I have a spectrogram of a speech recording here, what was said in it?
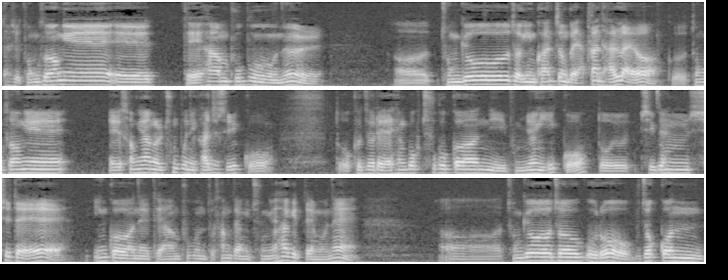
사실 동성애에 대한 부분을 어, 종교적인 관점과 약간 달라요. 그 동성애의 성향을 충분히 가질 수 있고 또 그들의 행복 추구권이 분명히 있고 또 지금 시대에 인권에 대한 부분도 상당히 중요하기 때문에 어, 종교적으로 무조건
